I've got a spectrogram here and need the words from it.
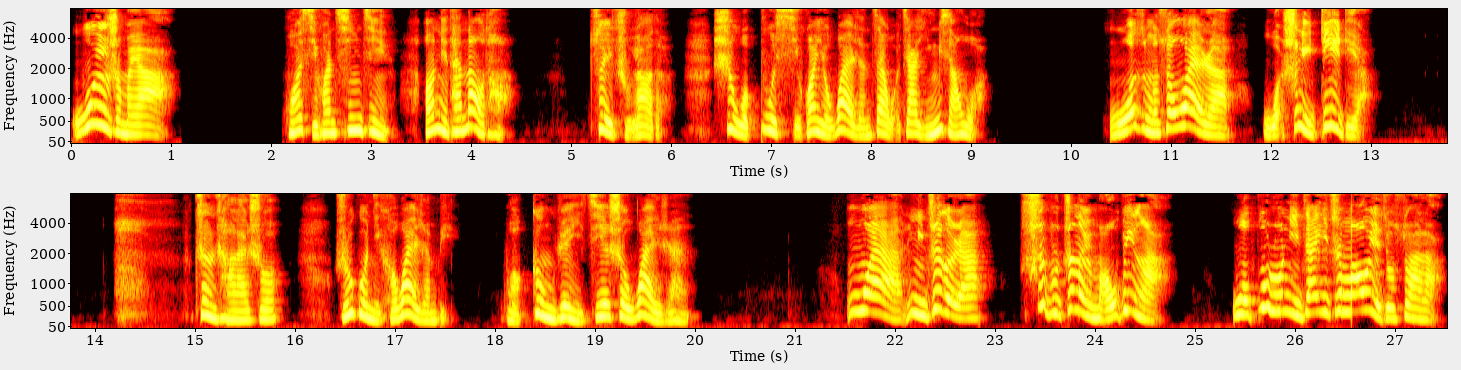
为什么呀？我喜欢清静，而你太闹腾。最主要的是，我不喜欢有外人在我家影响我。我怎么算外人？我是你弟弟。正常来说，如果你和外人比，我更愿意接受外人。喂，你这个人是不是真的有毛病啊？我不如你家一只猫也就算了，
